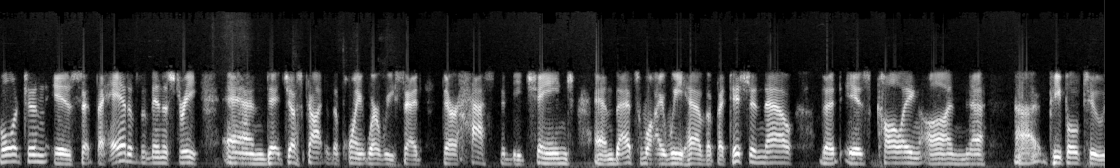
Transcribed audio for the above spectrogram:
Fullerton is at the head of the ministry, and it just got to the point where we said there has to be change, and that's why we have a petition now that is calling on uh, uh, people to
